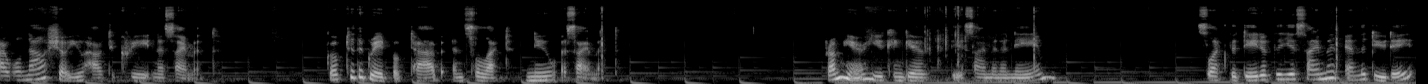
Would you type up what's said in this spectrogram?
I will now show you how to create an assignment. Go up to the Gradebook tab and select New Assignment. From here, you can give the assignment a name, select the date of the assignment and the due date,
